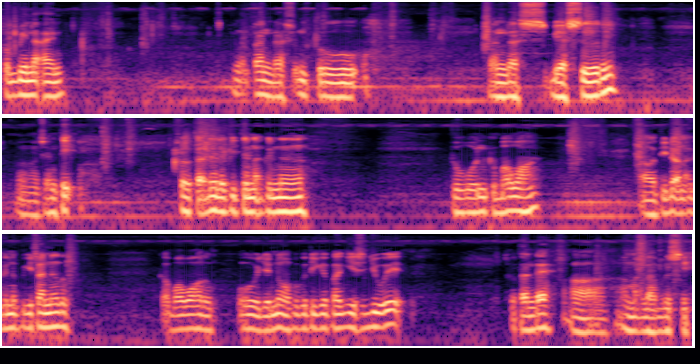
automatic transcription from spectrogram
pembinaan. Tengok tandas untuk tandas biasa ni. Oh, cantik. So tak adalah kita nak kena turun ke bawah. Oh, tidak nak kena pergi sana tu. Kat bawah tu. Oh, jenuh pukul 3 pagi sejuk eh. So tandas ah, amatlah bersih.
